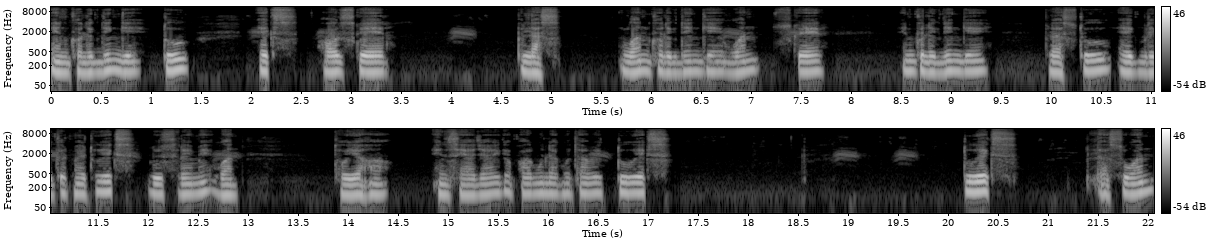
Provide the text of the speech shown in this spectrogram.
इनको लिख देंगे two x whole square plus one को लिख देंगे वन स्क्वेयर, इनको लिख देंगे प्लस टू, एक ब्रैकेट में टू एक्स, दूसरे में वन। तो यहाँ इनसे आ जाएगा फार्मूला के मुताबिक two x two x plus one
